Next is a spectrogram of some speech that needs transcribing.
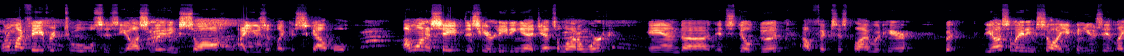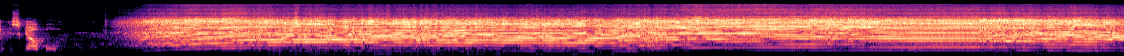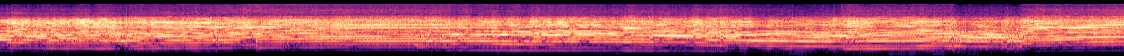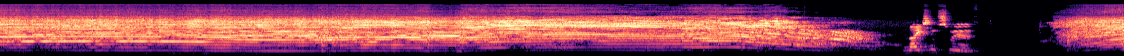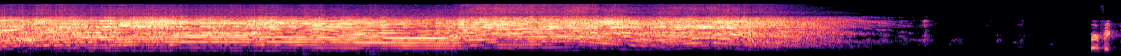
One of my favorite tools is the oscillating saw. I use it like a scalpel. I want to save this here leading edge. That's a lot of work and uh, it's still good. I'll fix this plywood here. But the oscillating saw, you can use it like a scalpel. Nice and smooth. Perfect.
